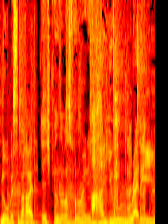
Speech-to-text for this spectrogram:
Lou, bist du bereit? Ich bin sowas von ready. Are you ready?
